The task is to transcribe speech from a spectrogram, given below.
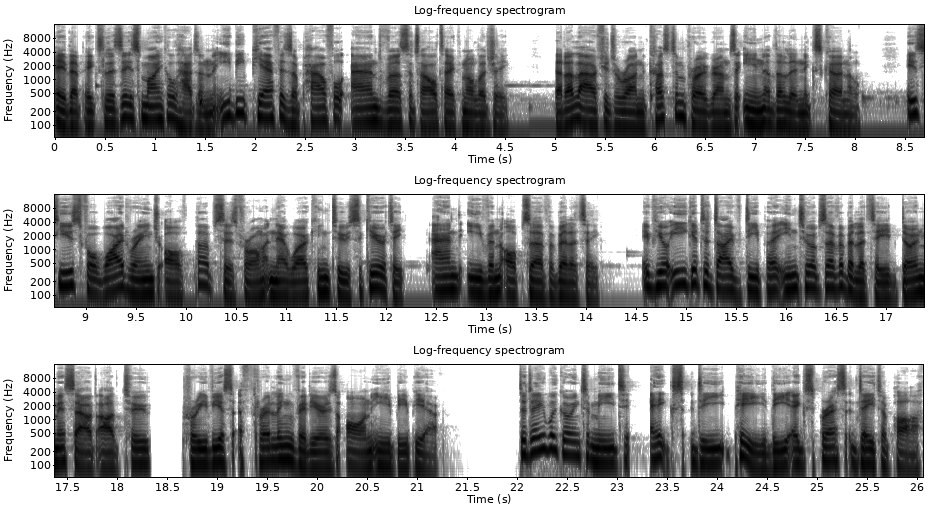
Hey there Pixelers, it's Michael Haddon. eBPF is a powerful and versatile technology that allows you to run custom programs in the Linux kernel. It's used for a wide range of purposes from networking to security and even observability. If you're eager to dive deeper into observability, don't miss out our two previous thrilling videos on eBPF. Today we're going to meet XDP, the Express Data Path,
